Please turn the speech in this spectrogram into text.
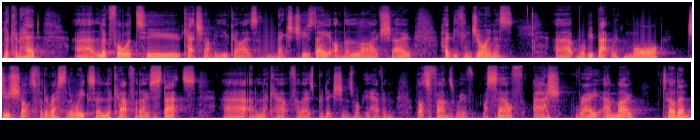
Looking ahead, uh, look forward to catching up with you guys next Tuesday on the live show. Hope you can join us. Uh, we'll be back with more juice shots for the rest of the week, so look out for those stats. Uh, and look out for those predictions. We'll be having lots of fun with myself, Ash, Ray, and Mo. Till then,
